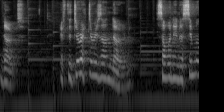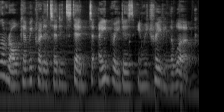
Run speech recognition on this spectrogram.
Note: If the director is unknown, someone in a similar role can be credited instead to aid readers in retrieving the work.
